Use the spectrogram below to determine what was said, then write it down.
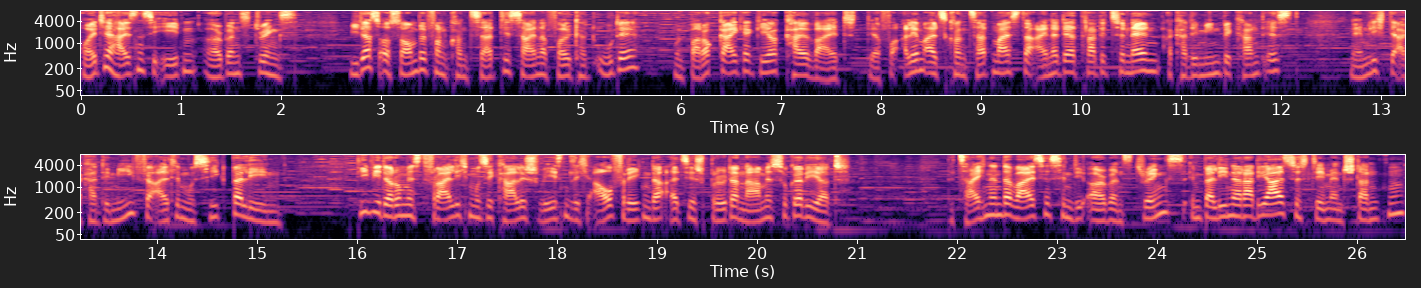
Heute heißen sie eben Urban Strings, wie das Ensemble von Konzertdesigner Volkert Ude und Barockgeiger Georg Kallweit, der vor allem als Konzertmeister einer der traditionellen Akademien bekannt ist, nämlich der Akademie für Alte Musik Berlin. Die wiederum ist freilich musikalisch wesentlich aufregender, als ihr spröder Name suggeriert. Bezeichnenderweise sind die Urban Strings im Berliner Radialsystem entstanden,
